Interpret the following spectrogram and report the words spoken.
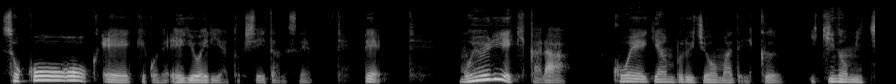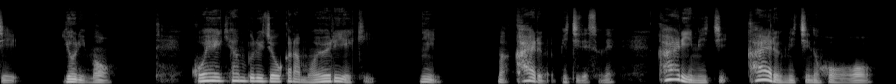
そこを、えー、結構ね、営業エリアとしていたんですね。で、最寄り駅から公営ギャンブル場まで行く行きの道よりも、公営ギャンブル場から最寄り駅に、まあ、帰る道ですよね。帰り道、帰る道の方を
